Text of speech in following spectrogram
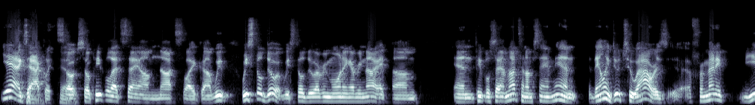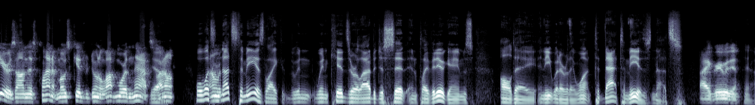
Yeah, exactly. Yeah, So so people that say I'm nuts, like uh, we we still do it. We still do every morning, every night. Um, and people say I'm nuts, and I'm saying, man, they only do two hours. Uh, For many years on this planet, most kids were doing a lot more than that. So Yeah. I don't. Well, what's don't- nuts to me is like when when kids are allowed to just sit and play video games all day and eat whatever they want. That to me is nuts. I agree with you. Yeah.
